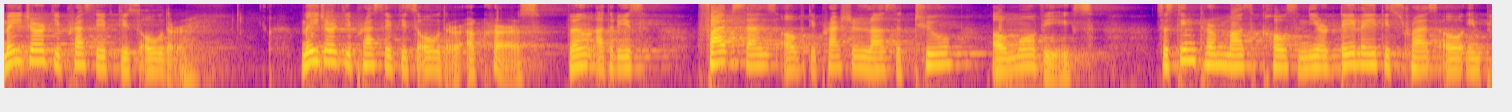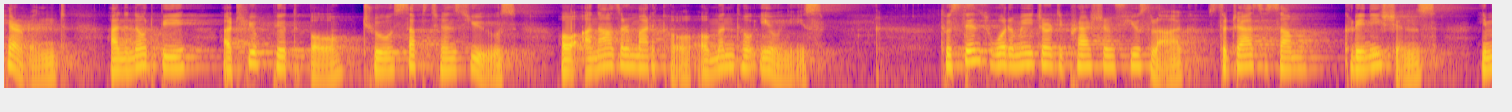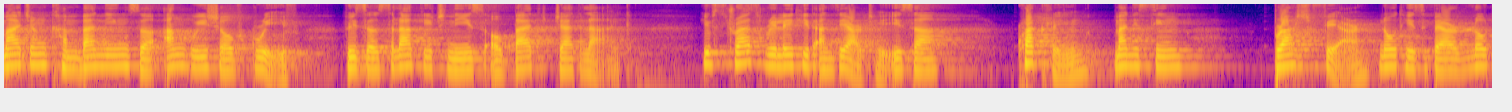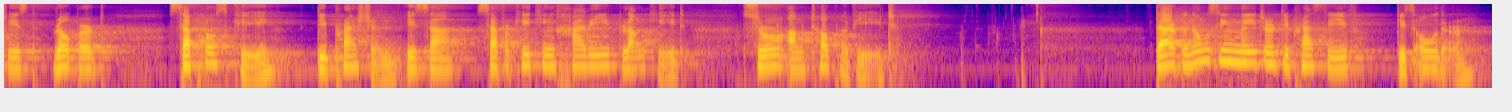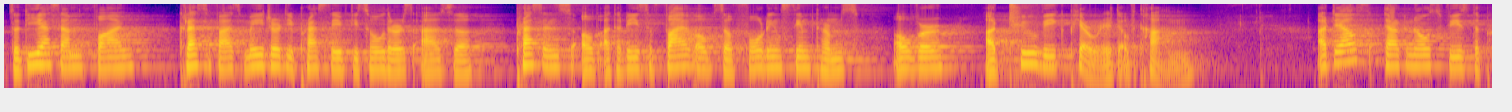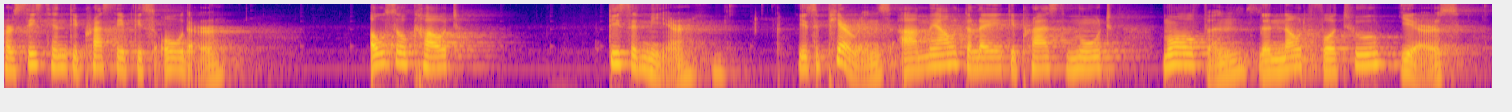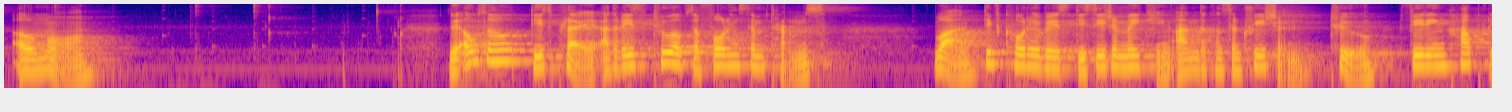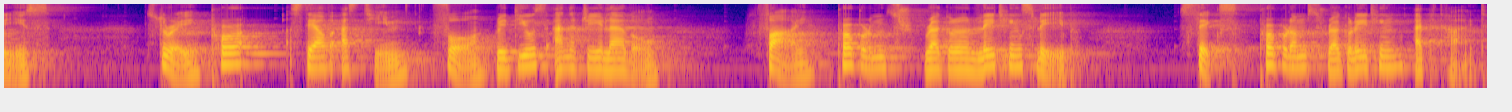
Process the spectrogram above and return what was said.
Major depressive disorder. Major depressive disorder occurs when at least five signs of depression last two or more weeks. The symptom must cause near daily distress or impairment and not be attributable to substance use or another medical or mental illness. To sense what major depression feels like, suggests some clinicians imagine combining the anguish of grief with the sluggishness of bad jet lag. If stress related anxiety is a crackling, menacing brush fire noticed biologist Robert Sapolsky, depression is a suffocating heavy blanket thrown on top of it. Diagnosing major depressive disorder, the DSM 5 classifies major depressive disorders as the presence of at least five of the following symptoms over a two week period of time. Adults diagnosed with the persistent depressive disorder, also called dysthymia, experience a mildly depressed mood more often than not for two years or more. They also display at least two of the following symptoms 1. Difficulty with decision making and concentration. 2. Feeling helpless. 3. Poor self esteem. 4. Reduced energy level. 5. Problems regulating sleep. 6. Problems regulating appetite.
